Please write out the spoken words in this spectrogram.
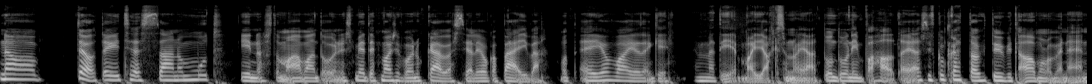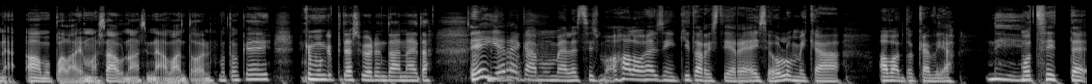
No, te olette itse asiassa saanut mut innostumaan avantoinnissa. Mietin, että mä olisin voinut käydä siellä joka päivä, mutta ei ole vaan jotenkin, en mä tiedä, mä oon jaksanut ja tuntuu niin pahalta. Ja sitten kun katsoo, kun tyypit aamulla menee ennen aamupalaa ilman saunaa sinne avantoon, mutta okei, ehkä munkin pitäisi hyödyntää näitä. Ei Jerekään mun mielestä, siis Halo Helsingin kitaristi Jere, ei se ollut mikään avantokävijä. Niin. Mutta sitten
